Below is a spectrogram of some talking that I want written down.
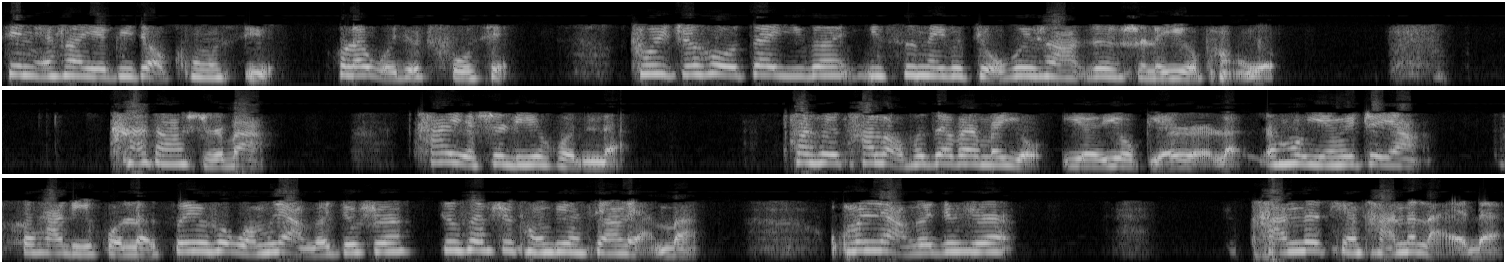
心灵上也比较空虚，后来我就出去，出去之后，在一个一次那个酒会上认识了一个朋友，他当时吧，他也是离婚的，他说他老婆在外面有也有别人了，然后因为这样和他离婚了，所以说我们两个就是就算是同病相怜吧，我们两个就是谈的挺谈得来的，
